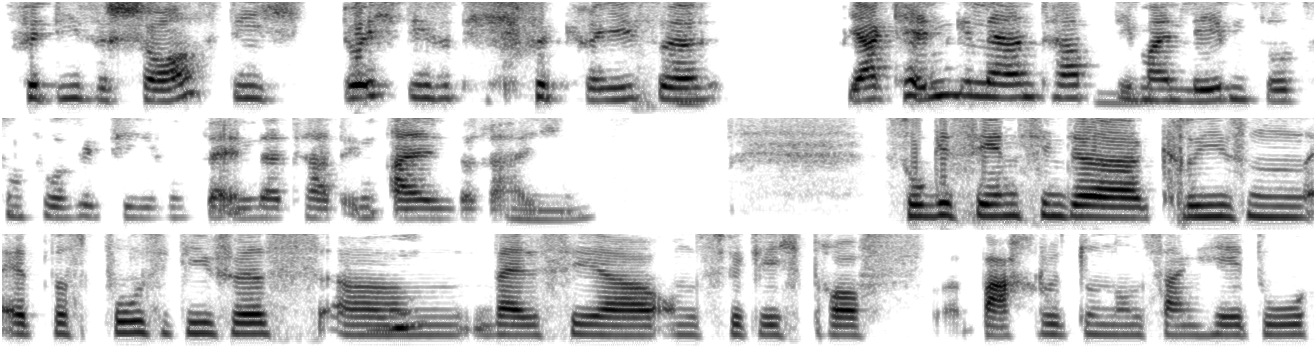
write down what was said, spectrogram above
für diese Chance, die ich durch diese tiefe Krise ja kennengelernt habe, die mhm. mein Leben so zum Positiven verändert hat in allen Bereichen. Mhm. So gesehen sind ja Krisen etwas Positives, mhm. ähm, weil sie ja uns wirklich drauf wachrütteln und sagen, hey du,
